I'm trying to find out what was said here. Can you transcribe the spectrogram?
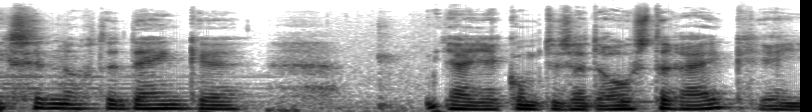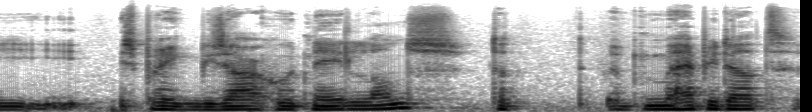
Ik zit nog te denken. Ja, jij komt dus uit Oostenrijk. En je spreekt bizar goed Nederlands. Dat, heb je dat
